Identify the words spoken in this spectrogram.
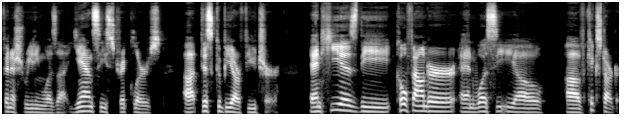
finished reading was uh, Yancey Strickler's uh, "This Could Be Our Future," and he is the co-founder and was CEO of Kickstarter,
